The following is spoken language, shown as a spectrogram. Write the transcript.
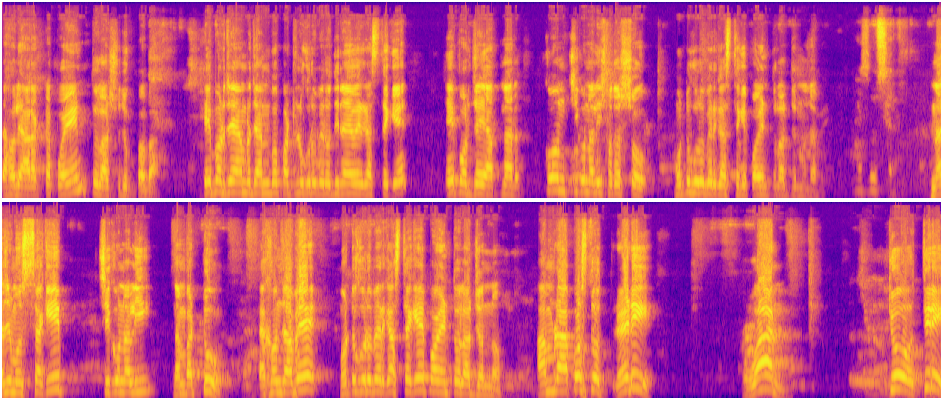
তাহলে আর একটা পয়েন্ট তোলার সুযোগ পাবা। এই পর্যায়ে আমরা জানব পাটলু গ্রুপের অধিনায়কের কাছ থেকে এই পর্যায়ে আপনার কোন চিকন আলী সদস্য মোটু গ্রুপের কাছ থেকে পয়েন্ট তোলার জন্য যাবে? নাজিম মুস্তাকিব চিকন আলী নাম্বার টু। এখন যাবে মোটু গ্রুপের কাছ থেকে পয়েন্ট তোলার জন্য। আমরা প্রস্তুত রেডি ওয়ান টু থ্রি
